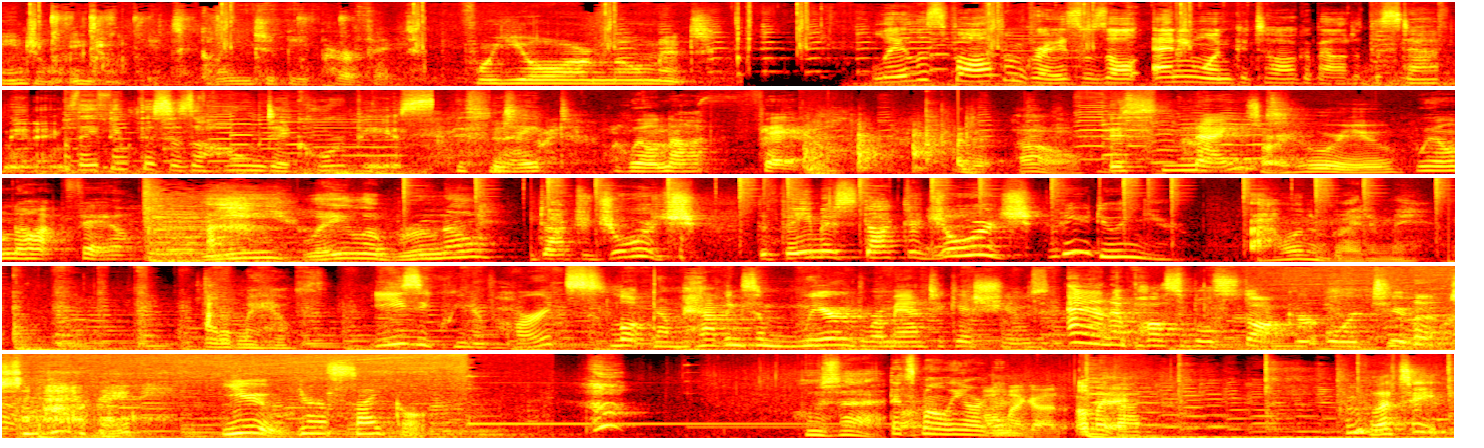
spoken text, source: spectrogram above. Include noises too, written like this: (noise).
Angel, Angel, it's going to be perfect for your moment. Layla's fall from grace was all anyone could talk about at the staff meeting. They think this is a home decor piece. This night will not fail. Oh, This night sorry, who are you? will not fail. Me, Layla Bruno, Dr. George, the famous Dr. George. What are you doing here? Alan invited me. Out of my house. Easy, Queen of Hearts. Look, I'm having some weird romantic issues and a possible stalker or two. (gasps) What's the matter, baby? you, you're a psycho. (gasps) Who's that? That's Molly oh, oh Arden. Oh my God, Oh my okay. god. Let's eat.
